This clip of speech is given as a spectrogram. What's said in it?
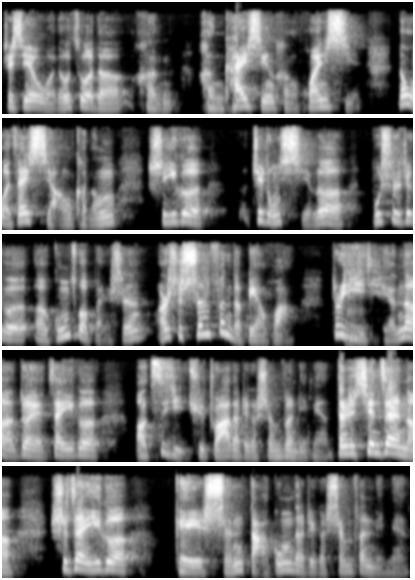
这些我都做得很很开心，很欢喜。那我在想，可能是一个这种喜乐，不是这个呃工作本身，而是身份的变化。就是以前呢，对，在一个啊、呃、自己去抓的这个身份里面，但是现在呢，是在一个给神打工的这个身份里面，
